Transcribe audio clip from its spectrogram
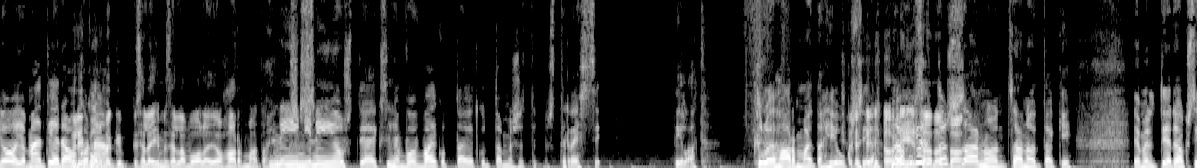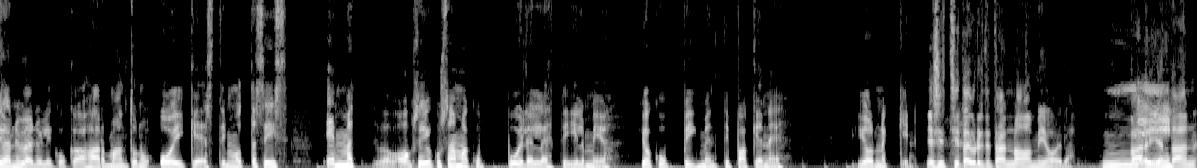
joo, ja mä en tiedä, Yli onko nämä... 30 ihmisellä voi olla jo harmaata hiuksissa. Niin, niin justia. Eikö siihen voi vaikuttaa jotkut tämmöiset stressitilat? Tulee harmaita hiuksia. No niin, No, sanotaan. Sanon, sanotakin. En mä nyt tiedä, onko ihan yön yli kukaan harmaantunut oikeasti. Mutta siis, en mä, onko se joku sama kuin puidenlehti-ilmiö? Joku pigmentti pakenee jonnekin. Ja sitten sitä yritetään naamioida. Niin. Värjätään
